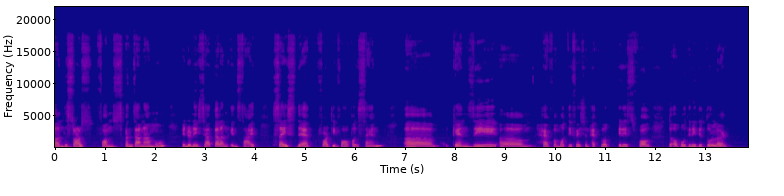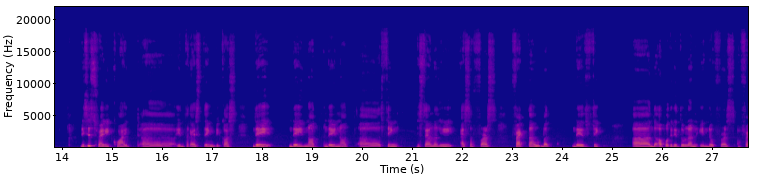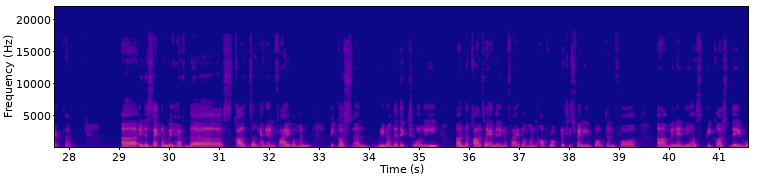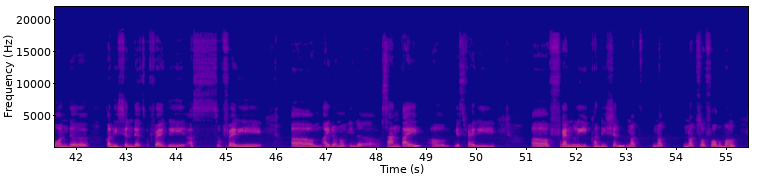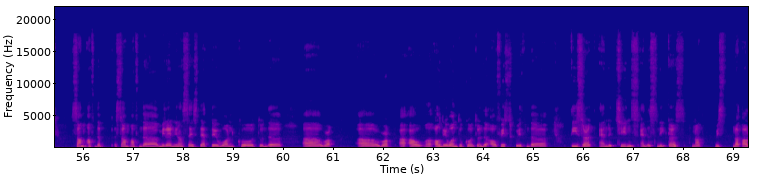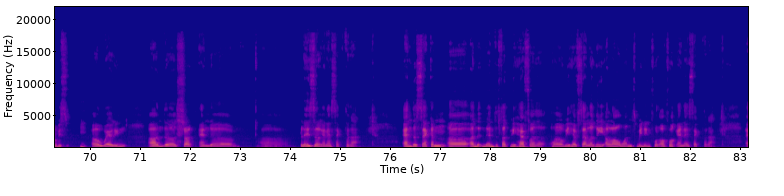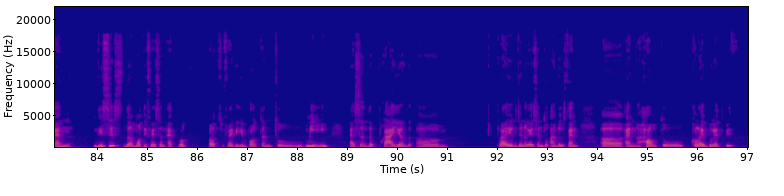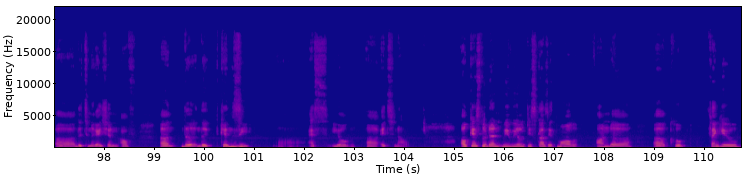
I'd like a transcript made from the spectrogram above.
uh, the source from Rencanamu Indonesia Talent Insight says that 44% uh, Gen Z um, have a motivation at work. It is for the opportunity to learn. This is very quite uh, interesting because they they not they not uh, think the salary as a first factor, but they seek uh, the opportunity to learn in the first factor. Uh, in the second, we have the culture and environment because we know that actually uh, the culture and the environment of workplace is very important for uh, millennials because they want the condition that's very uh, very um, I don't know in the santai um, it's very uh, friendly condition not not not so formal some of the some of the millennials says that they won't go to the uh, work uh, work uh, or, or they want to go to the office with the t-shirt and the jeans and the sneakers not with not always uh, wearing uh, the shirt and the uh, blazer and etc and the second uh, and then the third we have uh, uh, we have salary allowance meaningful of work and etc and this is the motivation at work it's very important to me as in the prior um, prior generation to understand uh, and how to collaborate with uh, the generation of uh, the the Gen Z uh, as your uh, age now. Okay, student, we will discuss it more on the uh, group. Thank you.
